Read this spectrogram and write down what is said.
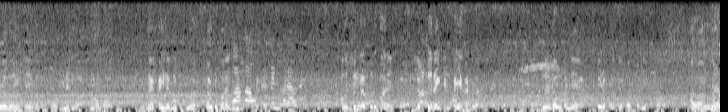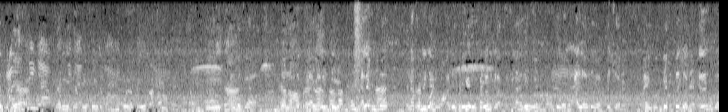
இவ்வளோ தூரம் எட்டு முன்னாடி வா முன்னாடி போவாது இந்த கையில் இருந்துட்டு சொல்லுவார் செவன்ட்டி ஃபோர் ஆகுது அவர் சிக்னல் கொடுப்பார். லெஃப்ட் ரைட் ஹேண்ட் கையை காட்டுவார். இன்னும் டவுன் பண்ணு. ஸ்பீடை பழத்தில் போட் பண்ணி. அது நம்ம அதில் வந்து பேசுவார் இங்கேருந்து பேசுவார் எதுக்கு போ?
